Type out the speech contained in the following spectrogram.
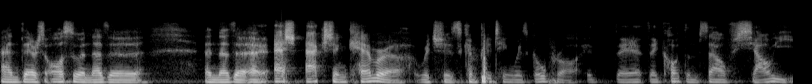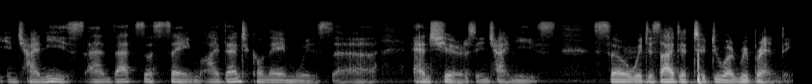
And there's also another another uh, action camera, which is competing with GoPro. It, they they call themselves Xiaoyi in Chinese, and that's the same identical name with uh, AntShares in Chinese. So we decided to do a rebranding.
